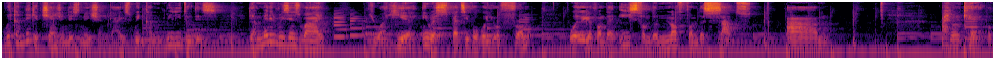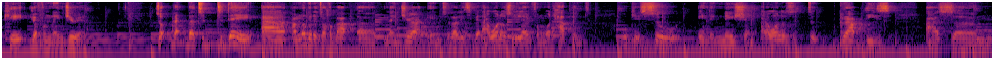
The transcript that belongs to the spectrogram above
we can make a change in this nation, guys. We can really do this. There are many reasons why you are here, irrespective of where you're from, whether you're from the east, from the north, from the south. Um, I don't care, okay? You're from Nigeria. So, but, but to, today, uh, I'm not going to talk about uh, Nigeria in totality, but I want us to learn from what happened, okay? So, in the nation, and I want us to grab these as um,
